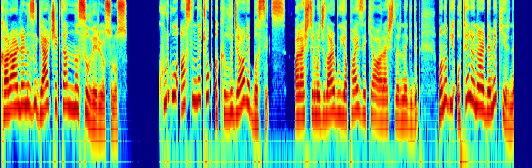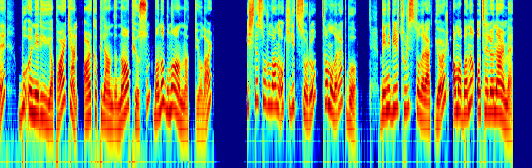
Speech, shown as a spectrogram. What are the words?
Kararlarınızı gerçekten nasıl veriyorsunuz? Kurgu aslında çok akıllıca ve basit. Araştırmacılar bu yapay zeka araçlarına gidip bana bir otel öner demek yerine bu öneriyi yaparken arka planda ne yapıyorsun bana bunu anlat diyorlar. İşte sorulan o kilit soru tam olarak bu. Beni bir turist olarak gör ama bana otel önerme.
